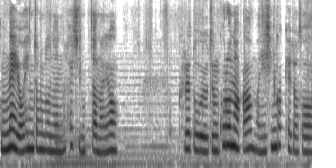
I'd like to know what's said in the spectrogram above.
국내 여행 정도는 할 수 있잖아요. 그래도 요즘 코로나가 많이 심각해져서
